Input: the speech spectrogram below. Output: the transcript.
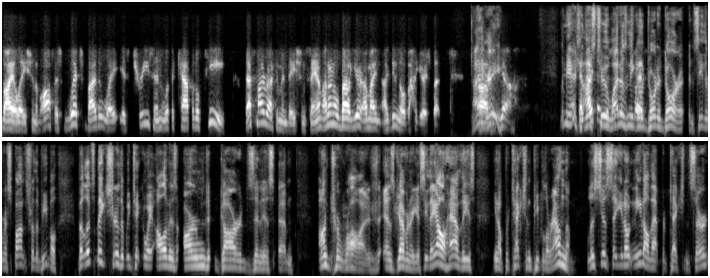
violation of office, which, by the way, is treason with a capital T. That's my recommendation, Sam. I don't know about your. I mean, I do know about yours, but I um, agree. yeah. Let me ask you And this too: Why doesn't he go go door to door and see the response from the people? But let's make sure that we take away all of his armed guards and his um, entourage as governor. You see, they all have these, you know, protection people around them. Let's just say you don't need all that protection, sir.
